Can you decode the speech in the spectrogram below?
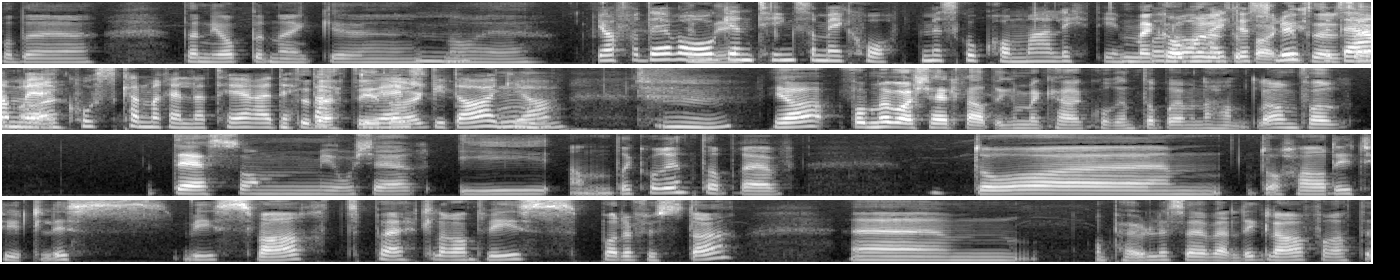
på det, den jobben jeg eh, Mm. nå er Ja, for det var òg en ting som jeg håpet vi skulle komme litt inn på litt helt til slutt. Det der med hvordan kan vi relatere dette, dette aktuelt i dag. i dag. ja. Mm. Mm. Ja, for vi var ikke helt ferdige med hva korinterbrevene handler om. For det som jo skjer i andre korinterbrev, da, eh, da har de tydeligvis svart på et eller annet vis på det første. Um, og Paulus er veldig glad for at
